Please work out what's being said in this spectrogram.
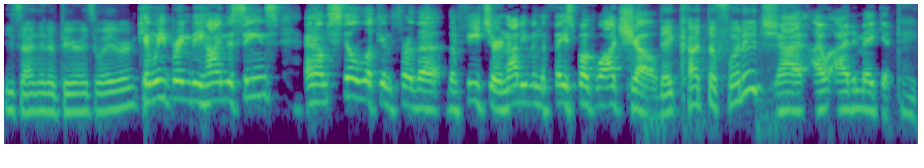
You signed an appearance waiver? Can we bring behind the scenes? And I'm still looking for the the feature, not even the Facebook Watch show. They cut the footage? No, I, I, I didn't make it. They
